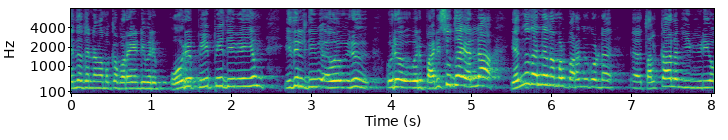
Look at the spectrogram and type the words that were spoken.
എന്ന് തന്നെ നമുക്ക് പറയേണ്ടി വരും. ഒരു പി പി ദിവ്യയും ഇതിൽ ഒരു ഒരു ഒരു പരിശുദ്ധയല്ല എന്ന് തന്നെ നമ്മൾ പറഞ്ഞുകൊണ്ട് തൽക്കാലം ഈ വീഡിയോ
